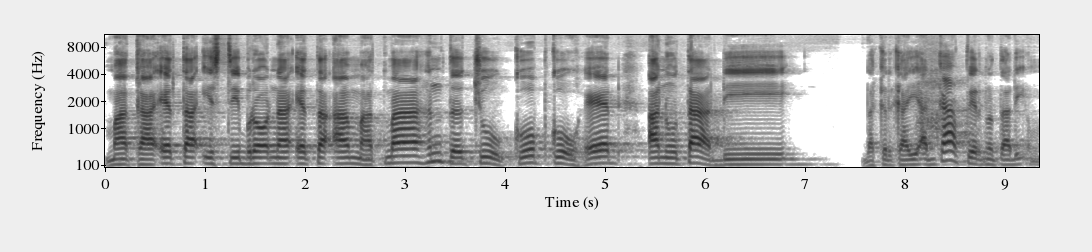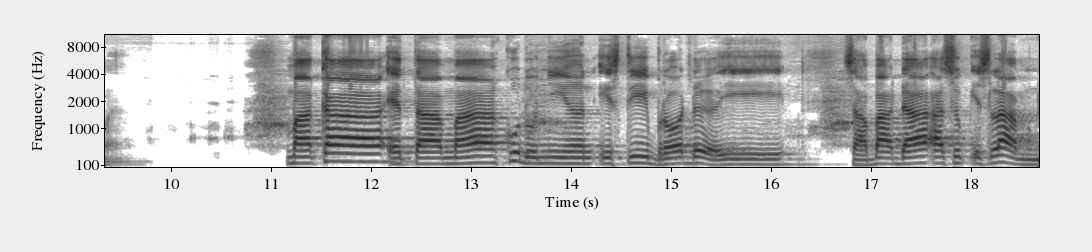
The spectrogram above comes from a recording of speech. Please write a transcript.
Maka eta istibrona eta amat mah henteu cukup ku head anu tadi. Da kekayaan kafir nu tadi mah. Maka eta mah kudu nyieun istibro deui. sabada asub Islam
